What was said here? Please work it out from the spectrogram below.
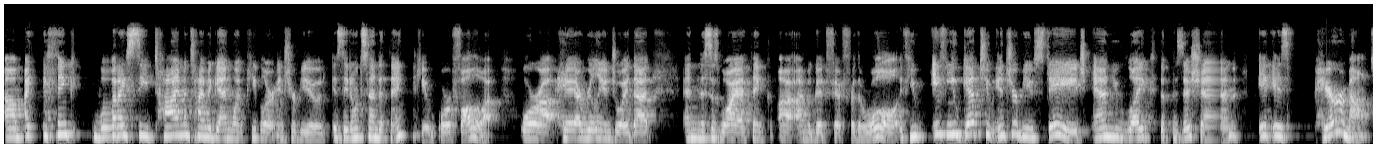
Um, I, I think what I see time and time again when people are interviewed is they don't send a thank you or a follow up or a, hey, I really enjoyed that, and this is why I think uh, I'm a good fit for the role. If you if you get to interview stage and you like the position, it is paramount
